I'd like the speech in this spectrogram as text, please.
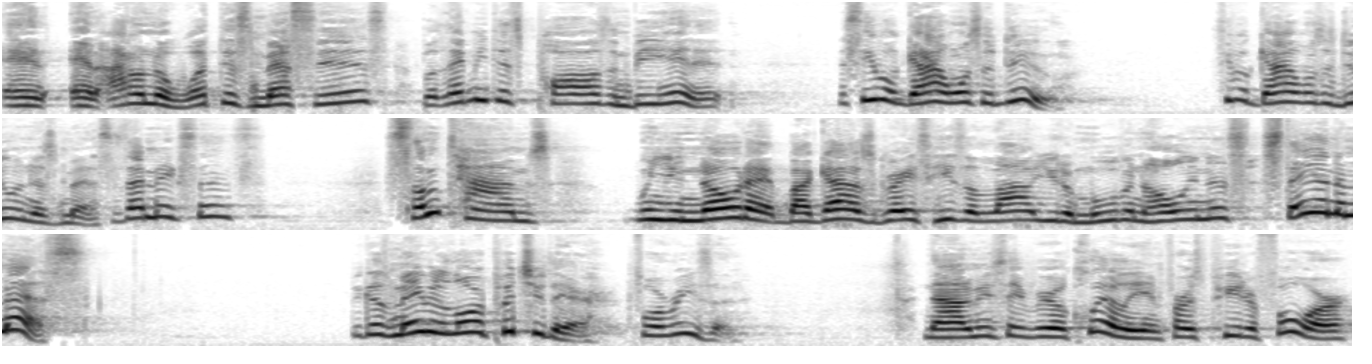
And, and I don't know what this mess is, but let me just pause and be in it and see what God wants to do. See what God wants to do in this mess. Does that make sense? Sometimes when you know that by God's grace, He's allowed you to move in holiness, stay in the mess. Because maybe the Lord put you there for a reason. Now, let me say real clearly in 1 Peter 4,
